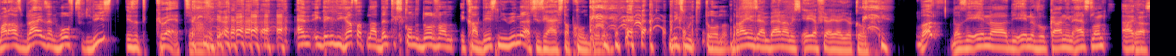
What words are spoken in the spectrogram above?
Maar als Brian zijn hoofd verliest, is het kwijt. En ik denk die gast had na 30 seconden door van... Ik ga deze niet winnen. Hij zei, hij stapt gewoon door. Niks moeten tonen. Brian zijn bijnaam is Eyjafjalla Jukkel. Wat? Dat is die ene, die ene vulkaan in IJsland. Ah, Als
